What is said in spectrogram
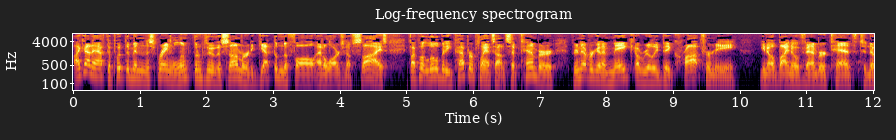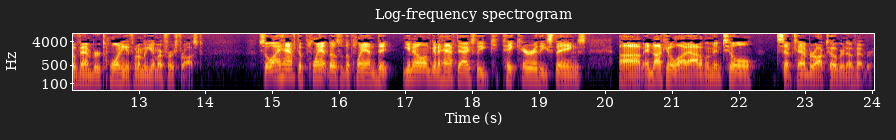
I kind of have to put them in in the spring, limp them through the summer to get them to fall at a large enough size. If I put little bitty pepper plants out in September, they're never going to make a really big crop for me, you know, by November 10th to November 20th when I'm going to get my first frost. So I have to plant those with a plan that, you know, I'm going to have to actually take care of these things um, and not get a lot out of them until September, October, November.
